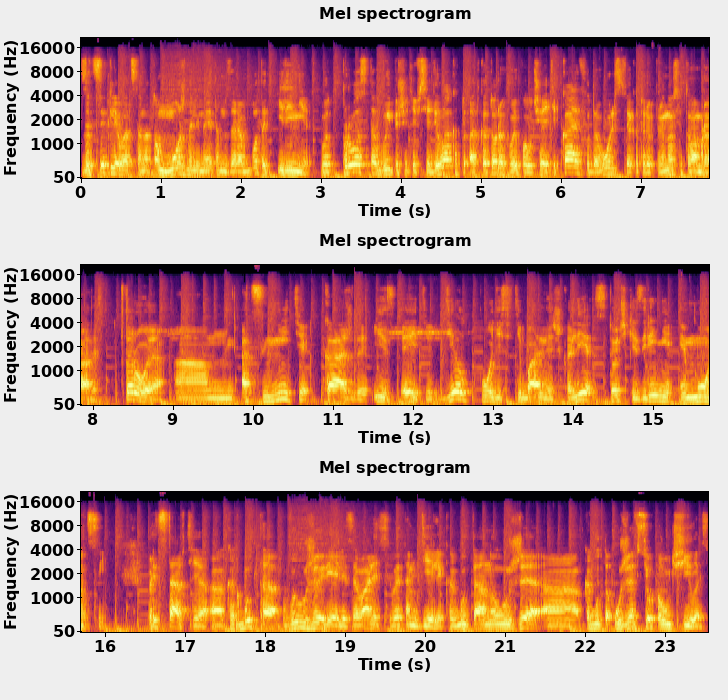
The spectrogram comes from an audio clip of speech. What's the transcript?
зацикливаться на том, можно ли на этом заработать или нет. Вот просто выпишите все дела, от которых вы получаете кайф, удовольствие, которые приносят вам радость. Второе. Эм, оцените каждое из этих дел по десятибальной шкале с точки зрения эмоций. Представьте, э, как будто вы уже реализовались в этом деле, как будто оно уже, э, как будто уже все получилось.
